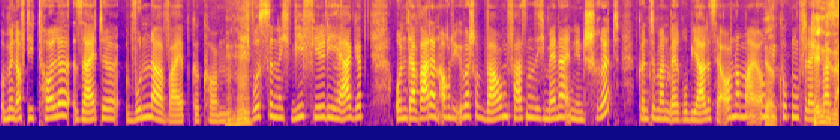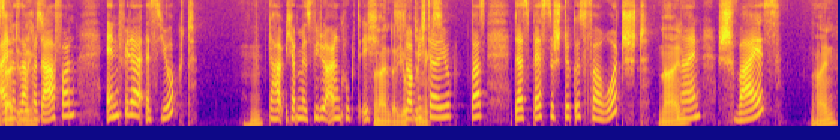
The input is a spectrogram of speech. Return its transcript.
und bin auf die tolle Seite Wundervibe gekommen. Mhm. Ich wusste nicht, wie viel die hergibt. Und da war dann auch die Überschrift, warum fassen sich Männer in den Schritt? Könnte man bei Rubiales ja auch nochmal irgendwie Ja. gucken. Ich Vielleicht war es eine Seite Sache übrigens. davon. Entweder es juckt. Da hab, ich habe mir das Video angeguckt. Ich Mhm. Glaube nicht, da juckt was. Das beste Stück ist verrutscht. Nein. Nein. Schweiß. nein,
